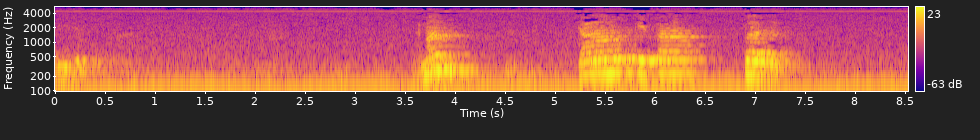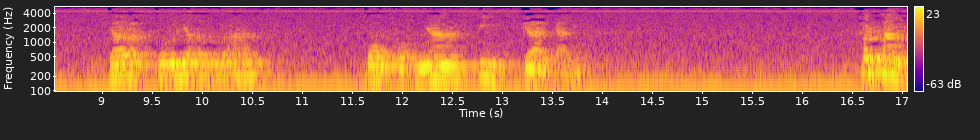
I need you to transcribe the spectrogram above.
fihi Memang kalau kita baca sejarah turunnya Al-Quran pokoknya tiga kali. Pertama,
